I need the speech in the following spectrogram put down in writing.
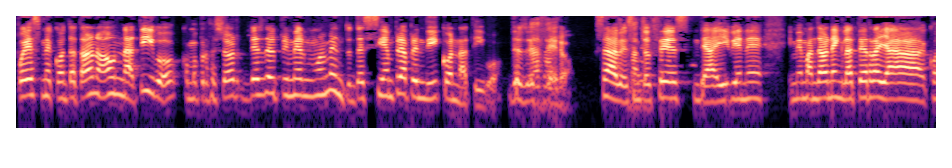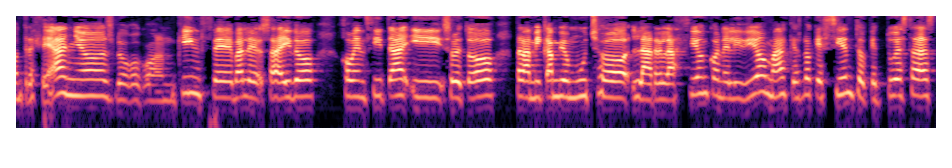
pues me contrataron a un nativo como profesor desde el primer momento. Entonces siempre aprendí con nativo, desde ah, cero. ¿Sabes? Entonces, de ahí viene, y me mandaron a Inglaterra ya con 13 años, luego con 15, ¿vale? O sea, ha ido jovencita y sobre todo para mí cambió mucho la relación con el idioma, que es lo que siento que tú estás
